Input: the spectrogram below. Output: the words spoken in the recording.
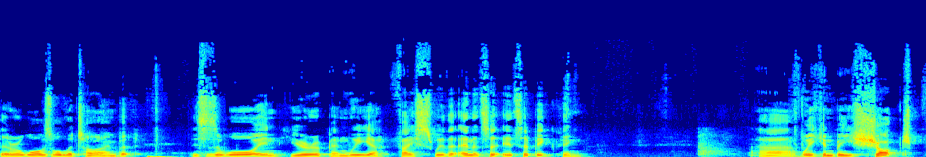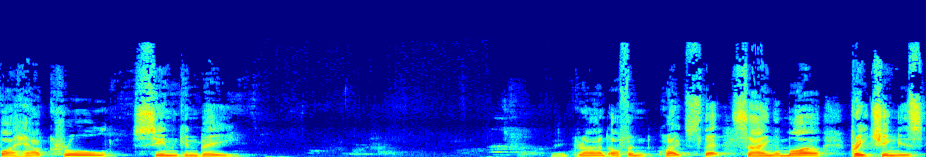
there are wars all the time, but this is a war in Europe, and we are faced with it, and it's a it's a big thing. Uh, we can be shocked by how cruel sin can be. Grant often quotes that saying, a mild, preaching is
